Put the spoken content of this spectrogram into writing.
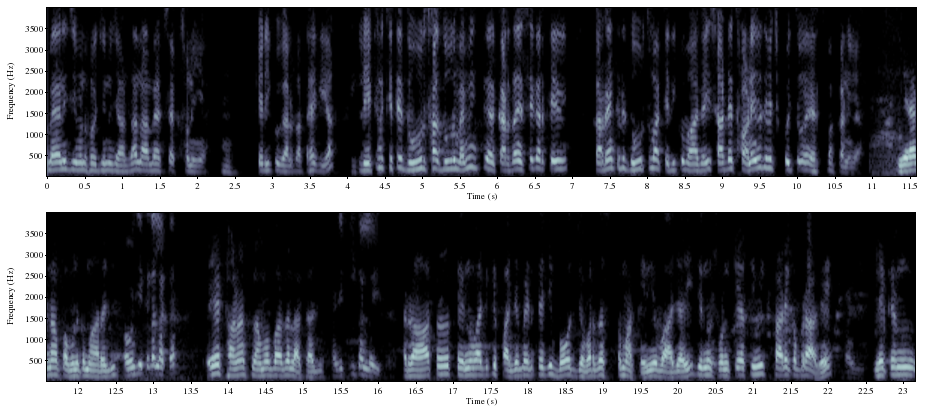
ਮੈਂ ਨਹੀਂ ਜੀਵਨ ਫੌਜੀ ਨੂੰ ਜਾਣਦਾ ਨਾ ਮੈਂ ਅਕਸਰ ਸੁਣੀ ਆ। ਹੂੰ। ਕਿਹੜੀ ਕੋਈ ਗੱਲਬਾਤ ਹੈਗੀ ਆ? ਲੇਕਿਨ ਕਿਤੇ ਦੂਰ ਸਾ ਦੂਰ ਮੈਂ ਵੀ ਕਰਦਾ ਇਸੇ ਕਰਕੇ ਕਰ ਰਿਹਾ ਕਿਤੇ ਦੂਰ ਧਮਾਕੇ ਦੀ ਕੋਈ ਆਵਾਜ਼ ਆਈ। ਸਾਡੇ ਥਾਣੇ ਦੇ ਵਿੱਚ ਕੋਈ ਧਮਾ- ਧਮਾਕਾ ਨਹੀਂ ਆ ਮੇਰਾ ਨਾਮ ਪਵਨ ਕੁਮਾਰ ਹੈ ਜੀ। ਪਵਨ ਜੀ ਕਿਹੜਾ ਇਲਾਕਾ? ਇਹ ਥਾਣਾ ਇਸਲਾਮਾਬਾਦ ਇਲਾਕਾ ਜੀ। ਹਾਂਜੀ ਕੀ ਗੱਲ ਹੋਈ? ਰਾਤ 3:05 ਮਿੰਟ ਤੇ ਜੀ ਬਹੁਤ ਜ਼ਬਰਦਸਤ ਧਮਾਕੇ ਦੀ ਆਵਾਜ਼ ਆਈ ਜਿਹਨੂੰ ਸੁਣ ਕੇ ਅਸੀਂ ਵੀ ਸਾਰੇ ਘਬਰਾ ਗਏ। ਹਾਂਜੀ। ਲੇਕਿਨ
